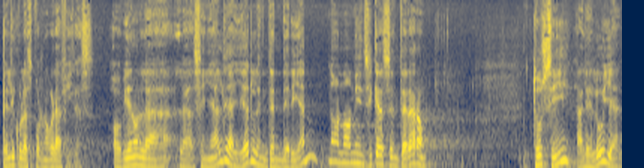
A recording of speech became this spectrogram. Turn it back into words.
películas pornográficas? ¿O vieron la, señal de ayer? ¿Le entenderían? No, no, ni siquiera se enteraron. Tú sí, aleluya.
